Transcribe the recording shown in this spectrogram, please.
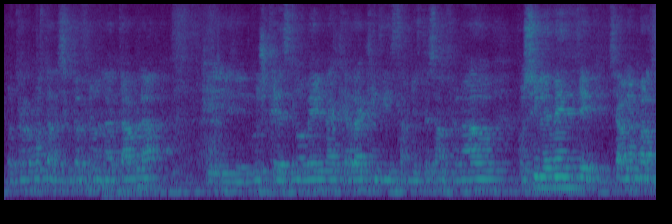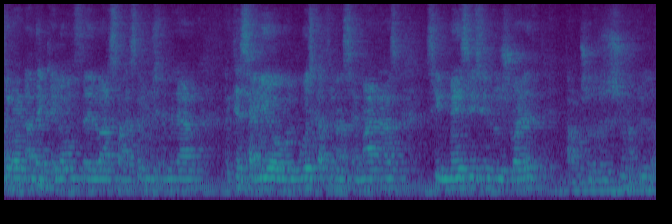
Pero tenemos la situación en la tabla, que Busquets novena, que Rakitic también esté sancionado. Posiblemente se habla en Barcelona de que el 11 del Barça va a ser muy similar que salió en Huesca hace unas semanas, sin Messi, sin Luis Suárez. Para vosotros es una ayuda.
